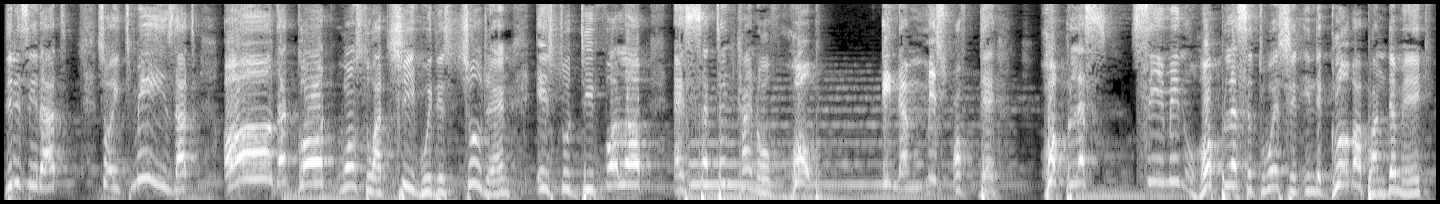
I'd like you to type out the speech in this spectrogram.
Did you see that? So it means that all that God wants to achieve with his children is to develop a certain kind of hope in the midst of the hopeless, seeming hopeless situation in the global pandemic.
